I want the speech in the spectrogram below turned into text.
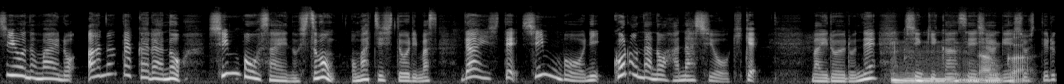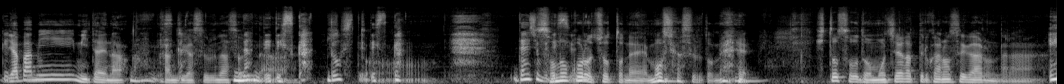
ジオの前のあなたからの辛坊さんへの質問お待ちしております。題して辛坊にコロナの話を聞け。まあいろいろね新規感染者が減少してるけど。やばみみたいな感じがするななんでですか？どうしてですか？大丈夫、ね、その頃ちょっとねもしかするとね、うん、一騒動持ち上がってる可能性があるんだな。えー？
